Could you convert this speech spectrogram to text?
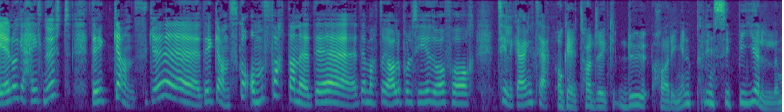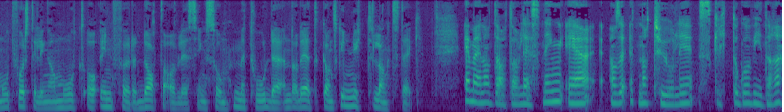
er noe helt nytt. Det er ganske, det er ganske omfattende, det, det materialet politiet da får tilgang til. Ok, Tajik, du har ingen prinsipielle motforestillinger mot å innføre dataavlesning som metode, enda det er et ganske nytt, langt steg. Jeg mener at dataavlesning er altså, et naturlig skritt å gå videre.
